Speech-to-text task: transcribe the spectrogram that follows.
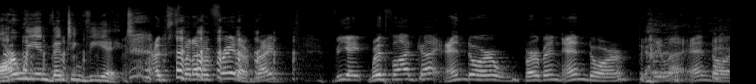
Are we inventing V8? That's what I'm afraid of, right? V8 with vodka and or bourbon and or tequila and or.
